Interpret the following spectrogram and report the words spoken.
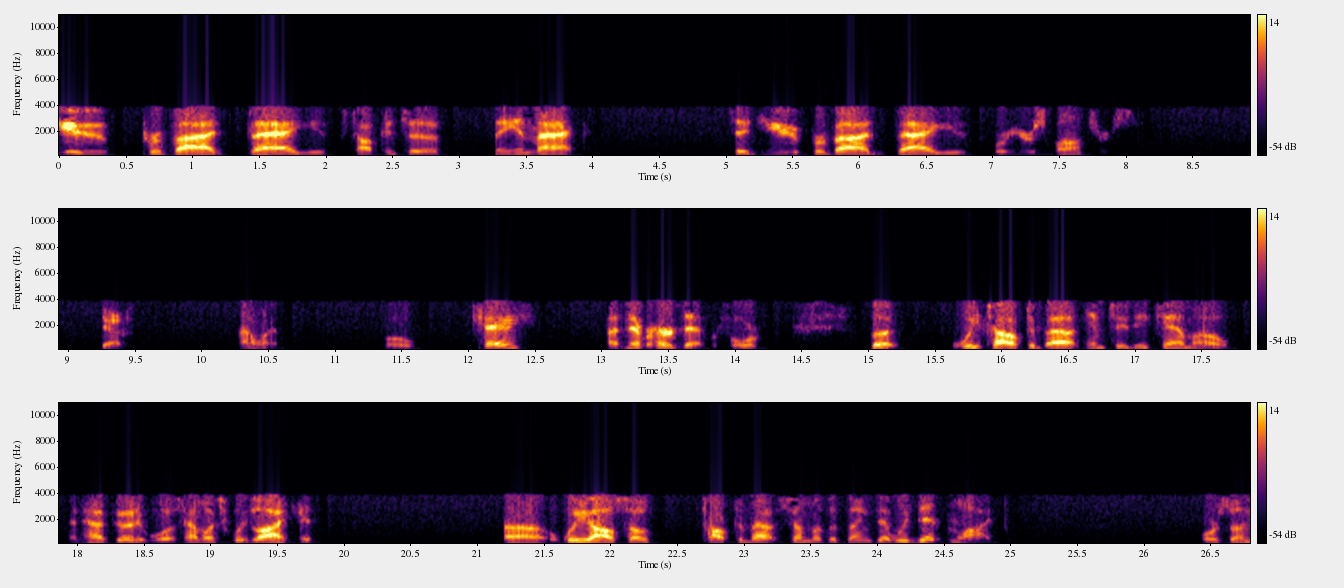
you provide value. Talking to me and Mac, said you provide value for your sponsors. Yes. I went, okay. I'd never heard that before, but we talked about M2D Camo and how good it was, how much we like it. Uh, we also talked about some of the things that we didn't like course, on,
